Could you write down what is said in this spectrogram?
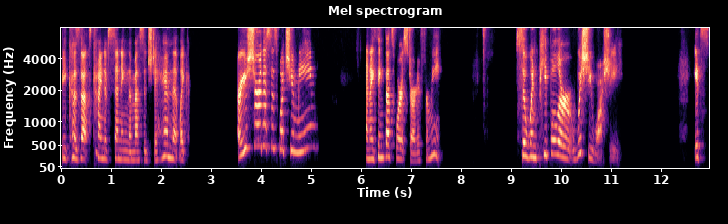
Because that's kind of sending the message to him that, like, are you sure this is what you mean? And I think that's where it started for me. So when people are wishy washy, it's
